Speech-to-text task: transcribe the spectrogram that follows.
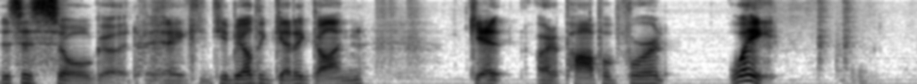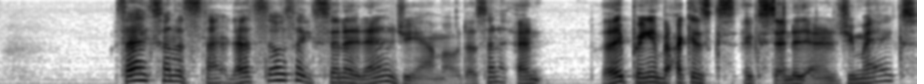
This is so good. Like to be able to get a gun, get or a pop up for it. Wait, is that extended sniper? That sounds like extended energy ammo, doesn't it? And are they bringing back his extended energy mags?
